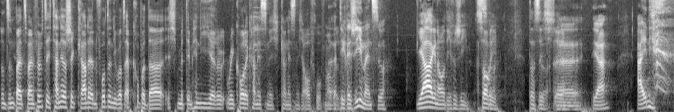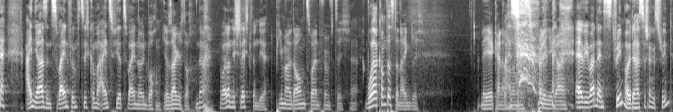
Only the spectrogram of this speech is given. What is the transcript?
und sind bei 52. Tanja schickt gerade ein Foto in die WhatsApp-Gruppe, da ich mit dem Handy hier re recorde, kann ich es nicht, kann nicht aufrufen. Aber Äh, die Regie meinst du? ja, genau, die Regie. Ach so. Sorry, dass So, ich, äh, ähm, ja. Ein, ein Jahr sind 52,1429 Wochen. ja, sage ich doch. Na, war doch nicht schlecht von dir. Pi mal Daumen 52. Ja. Woher kommt das denn eigentlich? Nee, keine Was? Ahnung, ist völlig egal. Äh, wie war denn dein Stream heute? Hast du schon gestreamt?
